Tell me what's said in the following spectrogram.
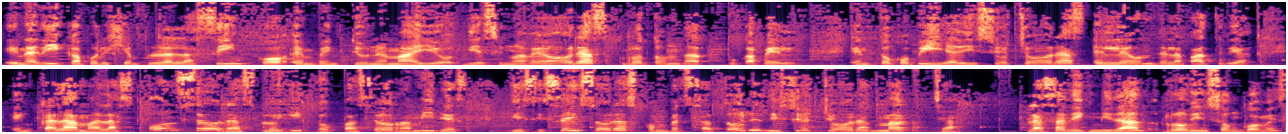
en Arica, por ejemplo, a las 5, en 21 de mayo, 19 horas, Rotonda Tucapel. En Tocopilla, 18 horas, en León de la Patria. En Calama, a las 11 horas, Loguito, Paseo Ramírez. 16 horas, conversatorio, 18 horas, marcha. Plaza Dignidad, Robinson Gómez.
